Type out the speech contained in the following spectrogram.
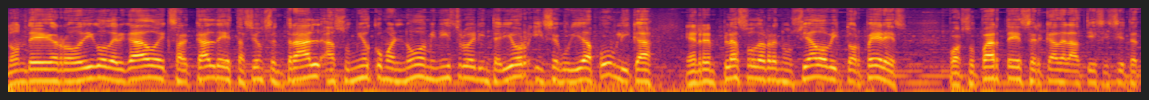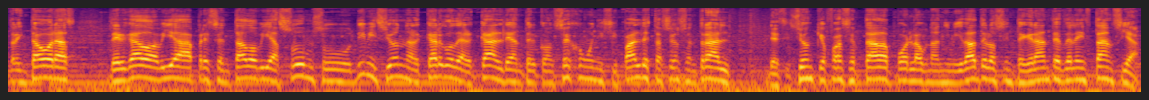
donde Rodrigo Delgado, exalcalde de Estación Central, asumió como el nuevo ministro del Interior y Seguridad Pública en reemplazo del renunciado Víctor Pérez. Por su parte, cerca de las 17.30 horas, Delgado había presentado vía Zoom su dimisión al cargo de alcalde ante el Consejo Municipal de Estación Central, decisión que fue aceptada por la unanimidad de los integrantes de la instancia.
